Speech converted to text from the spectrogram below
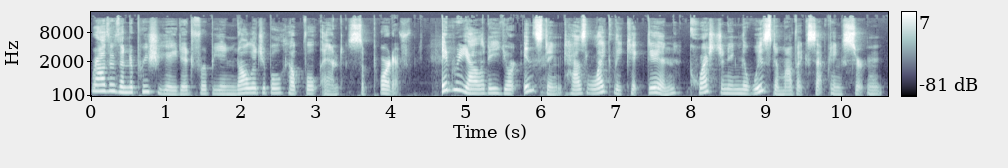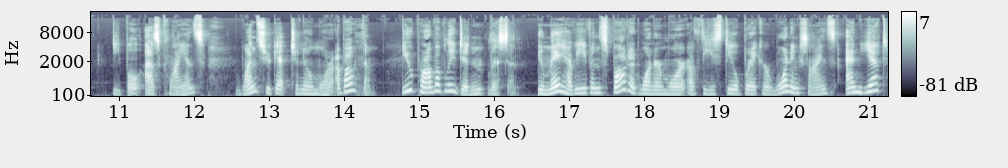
rather than appreciated for being knowledgeable, helpful, and supportive. In reality, your instinct has likely kicked in, questioning the wisdom of accepting certain people as clients once you get to know more about them. You probably didn't listen. You may have even spotted one or more of these deal breaker warning signs, and yet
